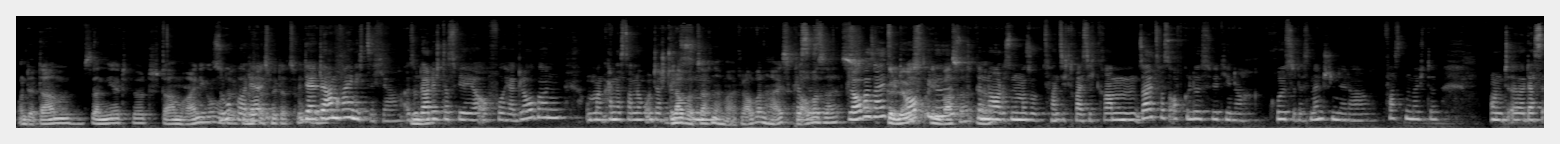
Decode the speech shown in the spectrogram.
Und der Darm saniert wird, Darmreinigung Super, oder gehört der, das mit dazu? der oder? Darm reinigt sich ja. Also Mhm. dadurch, dass wir ja auch vorher glaubern und man kann das dann noch unterstützen. Glaubert, sag nochmal, Glaubern heißt Glaubersalz? Glaubersalz wird gelöst aufgelöst. in Wasser? Genau, Ja. das sind immer so 20, 30 Gramm Salz, was aufgelöst wird, je nach Größe des Menschen, der da fasten möchte. Und äh, das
